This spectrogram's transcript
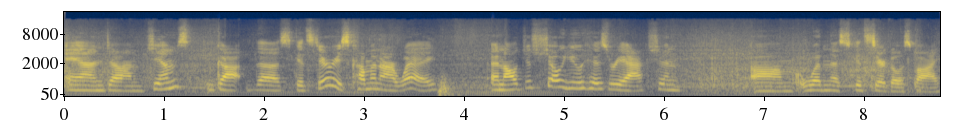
And um, Jim's got the skid steer. He's coming our way. And I'll just show you his reaction um, when the skid steer goes by.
